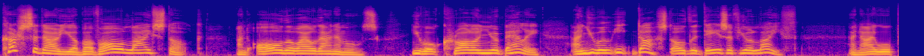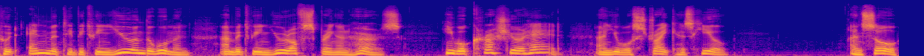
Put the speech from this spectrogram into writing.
cursed are you above all livestock and all the wild animals. You will crawl on your belly, and you will eat dust all the days of your life and I will put enmity between you and the woman, and between your offspring and hers. He will crush your head, and you will strike his heel. And so,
